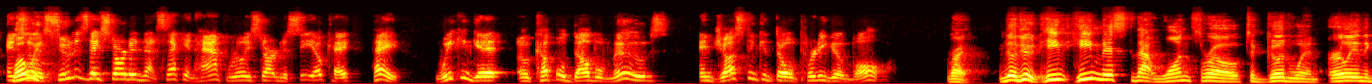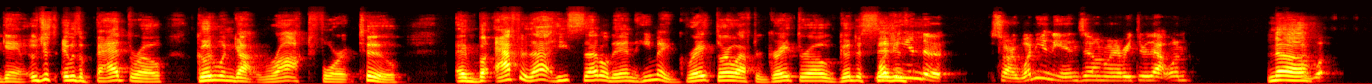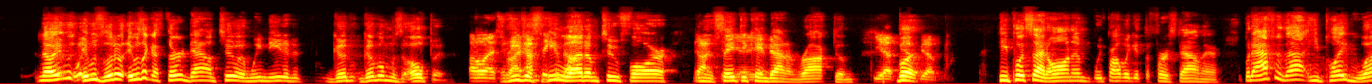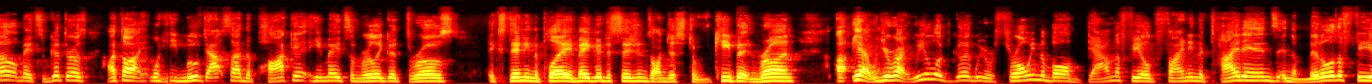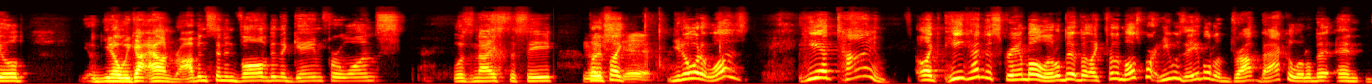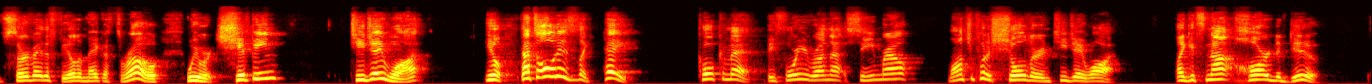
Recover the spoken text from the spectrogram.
And Well, so we- as soon as they started in that second half, really starting to see, okay, hey, we can get a couple double moves, and Justin can throw a pretty good ball. Right. No, dude, he he missed that one throw to Goodwin early in the game. It was just it was a bad throw. Goodwin got rocked for it too. And but after that, he settled in. He made great throw after great throw, good Wasn't decision. he in the sorry? Wasn't he in the end zone whenever he threw that one? no, no, it was it was literally it was like a third down too, and we needed it. Good Goodwin was open, Oh, that's and right. he just he led him too far, and then safety yeah, came yeah. down and rocked him. Yeah, but- yep, yep. he puts that on him. We probably get the first down there. But after that, he played well, made some good throws. I thought when he moved outside the pocket, he made some really good throws, extending the play, made good decisions on just to keep it and run. Uh, yeah, you're right. We looked good. We were throwing the ball down the field, finding the tight ends in the middle of the field. You know, we got Allen Robinson involved in the game for once. Was nice to see. No but it's like- You know what it was? He had time. Like he had to scramble a little bit, but like for the most part, he was able to drop back a little bit and survey the field and make a throw. We were chipping TJ Watt. You know, that's all it is. It's like, hey, Cole Kmet, before you run that seam route, why don't you put a shoulder in TJ Watt? Like it's not hard to do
